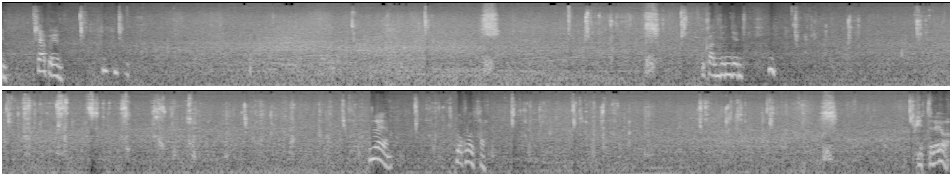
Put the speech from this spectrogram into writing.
งแซ่บเองอากาศเย็นๆนั่นแหละลวกเลยค่ะ เห็ดจะได้หรอ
